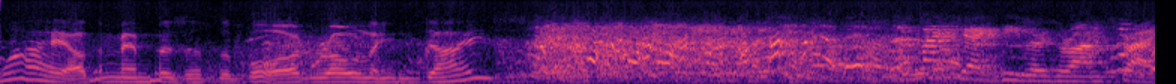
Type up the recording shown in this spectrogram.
Why are the members of the board rolling dice? The blackjack dealers are on strike.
